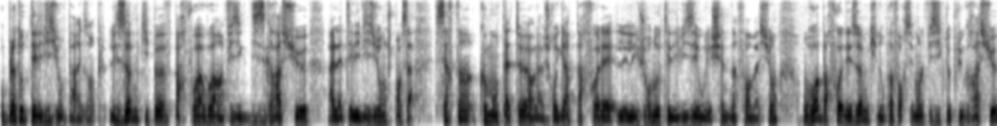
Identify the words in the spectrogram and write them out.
au plateau de télévision, par exemple. Les hommes qui peuvent parfois avoir un physique disgracieux à la télévision, je pense à certains commentateurs, là, je regarde parfois les, journaux télévisés ou les chaînes d'information, on voit parfois des hommes qui n'ont pas forcément le physique le plus gracieux,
